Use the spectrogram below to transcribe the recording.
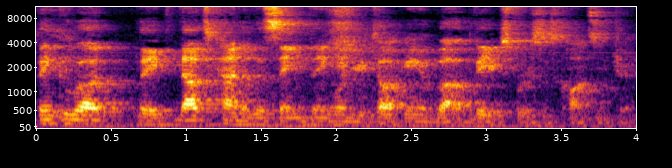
think about, like, that's kind of the same thing when you're talking about vapes versus concentrates.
